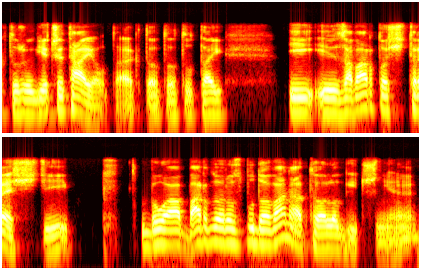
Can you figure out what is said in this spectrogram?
którzy nie czytają, tak, to, to tutaj i, i zawartość treści była bardzo rozbudowana teologicznie,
